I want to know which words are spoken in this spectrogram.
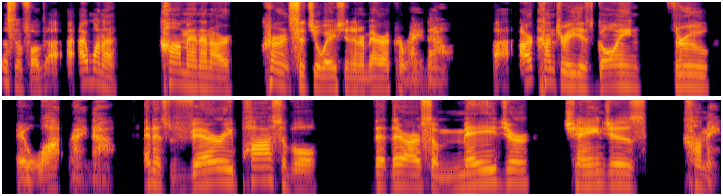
Listen, folks, I, I want to comment on our current situation in America right now. Uh, our country is going through a lot right now. And it's very possible that there are some major changes coming.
